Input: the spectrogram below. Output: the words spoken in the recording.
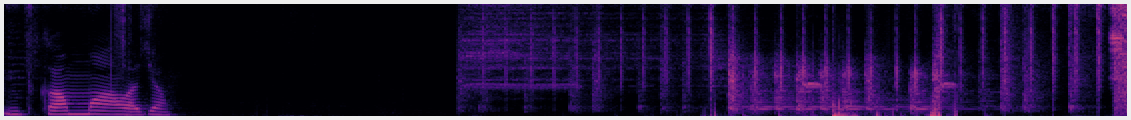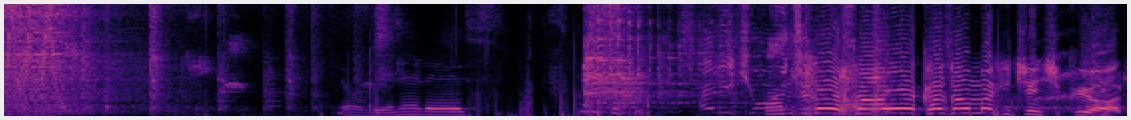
İntikamımı alacağım. Yeneriz. Her iki oyuncu da sahaya kazanmak için çıkıyor.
